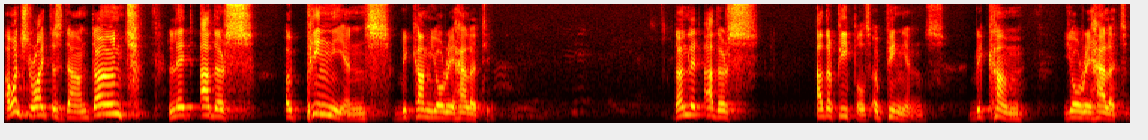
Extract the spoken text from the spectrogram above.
I want you to write this down. Don't let others' opinions become your reality. Don't let others other people's opinions become your reality.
